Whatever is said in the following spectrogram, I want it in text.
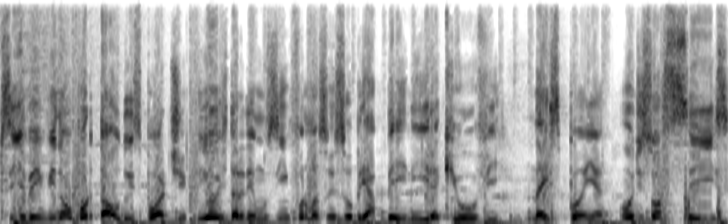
Seja bem-vindo ao Portal do Esporte e hoje traremos informações sobre a peneira que houve na Espanha, onde só seis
